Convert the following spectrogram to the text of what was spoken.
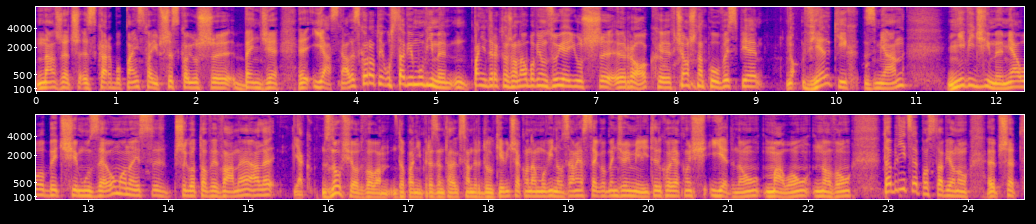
na rzecz Skarbu Państwa i wszystko już będzie jasne. Ale skoro o tej ustawie mówimy, panie dyrektorze, ona obowiązuje już rok. Wciąż na Półwyspie No, wielkich zmian nie widzimy. Miało być muzeum, ono jest y, przygotowywane, ale jak znów się odwołam do pani prezydent Aleksandry Dulkiewicz, jak ona mówi, no zamiast tego będziemy mieli tylko jakąś jedną, małą, nową tablicę postawioną y, przed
